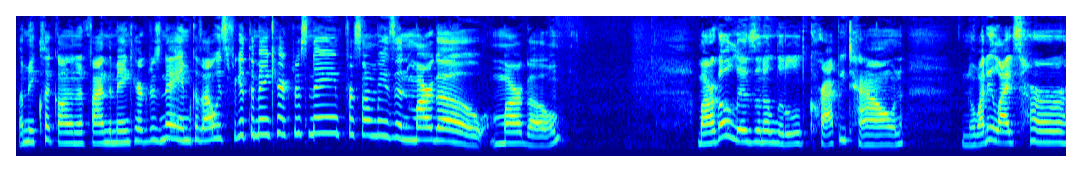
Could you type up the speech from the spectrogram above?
let me click on it and find the main character's name because I always forget the main character's name for some reason. Margot. Margot. Margot lives in a little crappy town. Nobody likes her.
